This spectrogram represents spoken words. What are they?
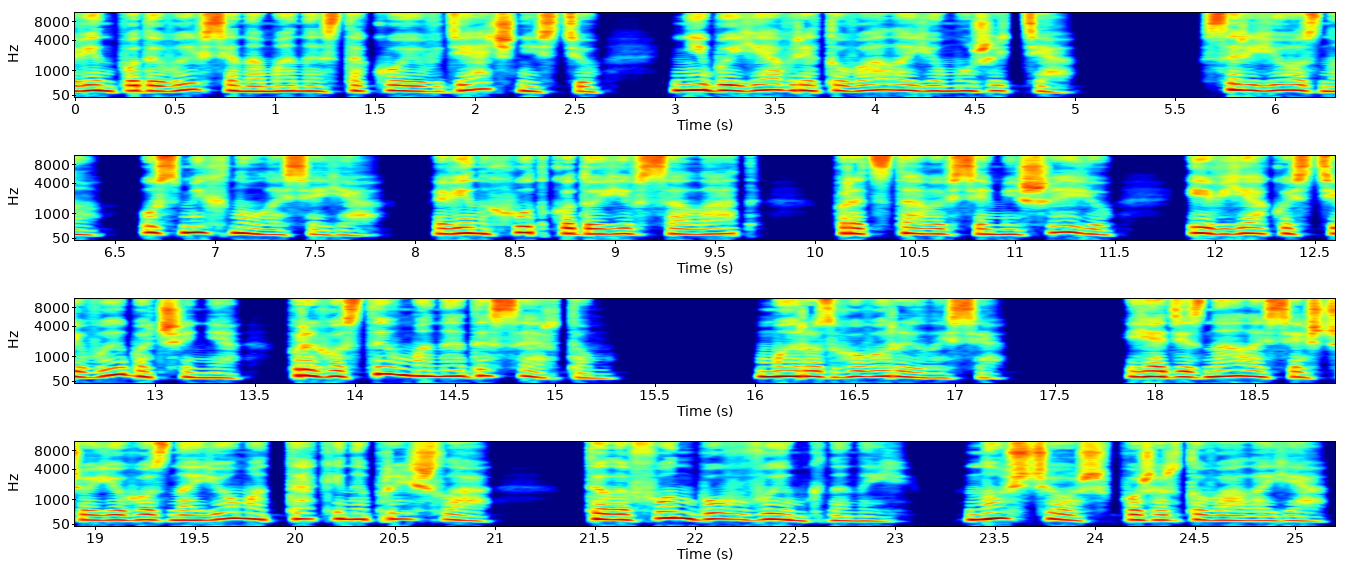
Він подивився на мене з такою вдячністю, ніби я врятувала йому життя. Серйозно, усміхнулася я. Він хутко доїв салат, представився мішею і в якості вибачення пригостив мене десертом. Ми розговорилися. Я дізналася, що його знайома так і не прийшла. Телефон був вимкнений. Ну що ж, пожартувала я.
